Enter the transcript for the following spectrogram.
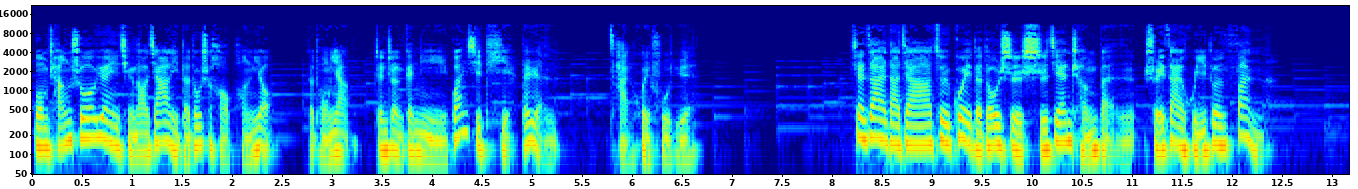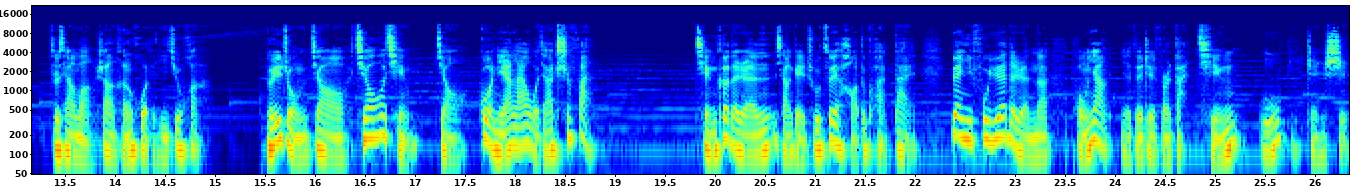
我们常说，愿意请到家里的都是好朋友。可同样，真正跟你关系铁的人，才会赴约。现在大家最贵的都是时间成本，谁在乎一顿饭呢？就像网上很火的一句话，有一种叫交情，叫过年来我家吃饭。请客的人想给出最好的款待，愿意赴约的人呢，同样也对这份感情无比珍视。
